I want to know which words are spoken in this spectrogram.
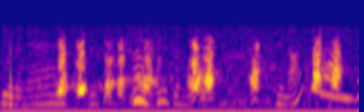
綺麗だね。うん、ずれちゃいます。え、なんで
